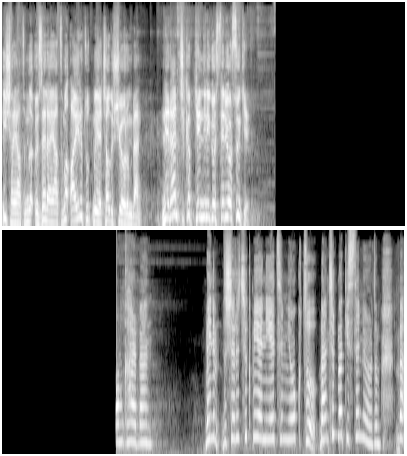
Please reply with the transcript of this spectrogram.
İş hayatımla özel hayatımı ayrı tutmaya çalışıyorum ben. Neden çıkıp kendini gösteriyorsun ki? Omkar ben... Benim dışarı çıkmaya niyetim yoktu. Ben çıkmak istemiyordum. Ben...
